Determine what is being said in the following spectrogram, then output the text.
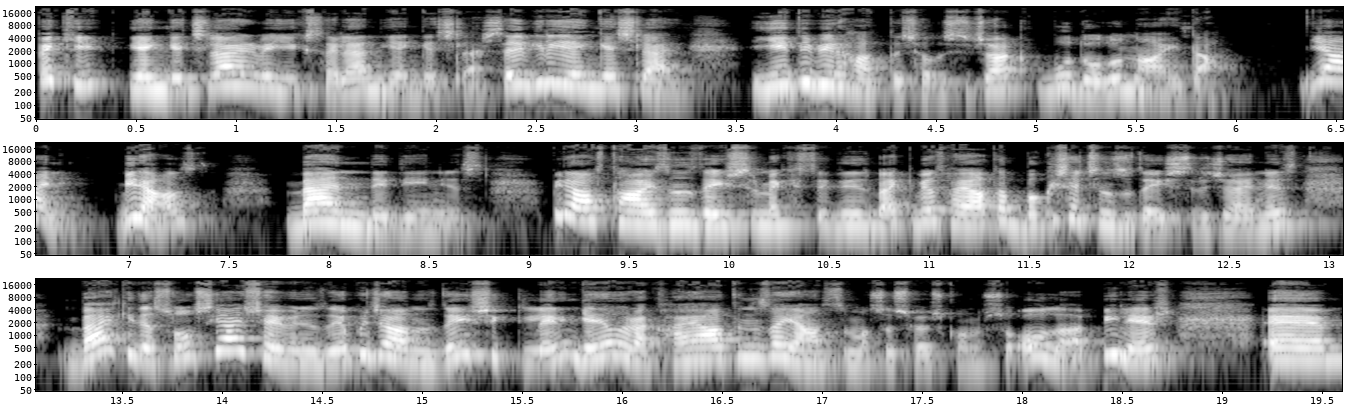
Peki yengeçler ve yükselen yengeçler. Sevgili yengeçler 7 bir hatta çalışacak bu dolunayda. Yani biraz ben dediğiniz, biraz tarzınızı değiştirmek istediğiniz, belki biraz hayata bakış açınızı değiştireceğiniz, belki de sosyal çevrenizde yapacağınız değişikliklerin genel olarak hayatınıza yansıması söz konusu olabilir. Ee,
